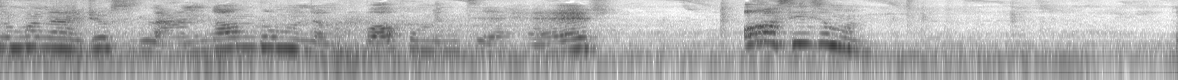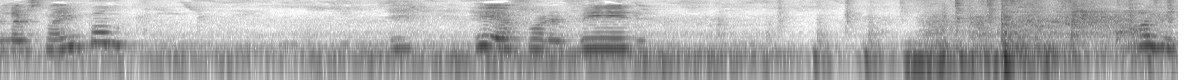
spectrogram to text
someone and I just land on them and then bop them into the head. Oh, I see someone. Can I snipe them? Here for the vid. Oh, you...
